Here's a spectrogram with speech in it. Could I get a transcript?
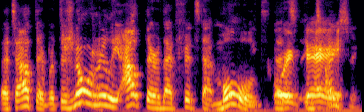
that's out there. But there's no one really out there that fits that mold. Corey That's Perry. enticing.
